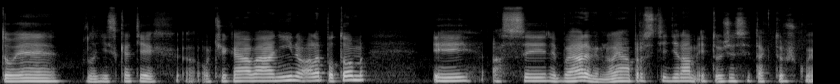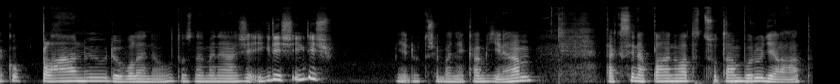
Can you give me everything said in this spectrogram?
to je z hlediska těch očekávání, no ale potom i asi, nebo já nevím, no já prostě dělám i to, že si tak trošku jako plánuju dovolenou, to znamená, že i když, i když jedu třeba někam jinam, tak si naplánovat, co tam budu dělat,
